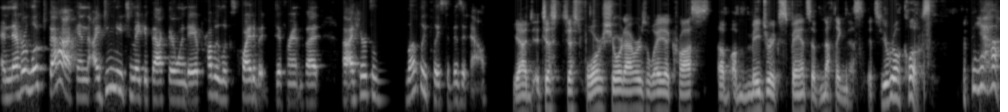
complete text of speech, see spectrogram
and never looked back. And I do need to make it back there one day. It probably looks quite a bit different, but uh, I hear it's a lovely place to visit now. Yeah, just just four short hours away across a, a major expanse of nothingness. It's you're real close. yeah.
